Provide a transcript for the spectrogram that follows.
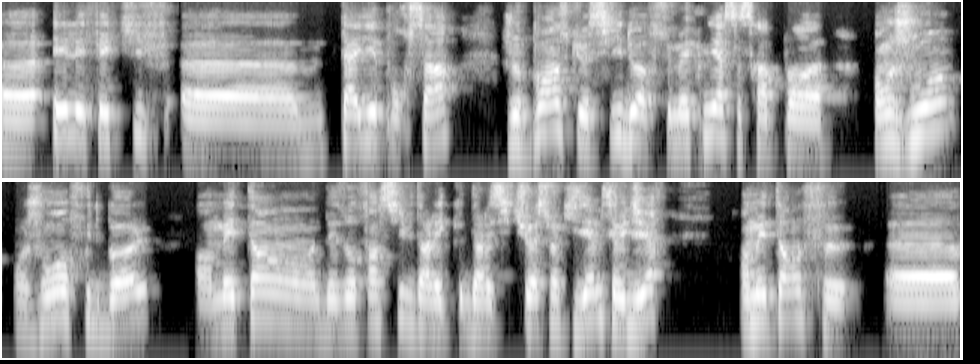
euh, ait l'effectif euh, taillé pour ça. Je pense que s'ils doivent se maintenir, ce sera pour, en jouant, en jouant au football, en mettant des offensives dans les, dans les situations qu'ils aiment, ça veut dire en mettant le feu. Euh,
